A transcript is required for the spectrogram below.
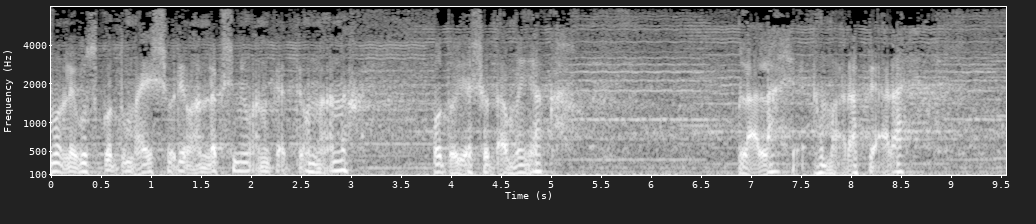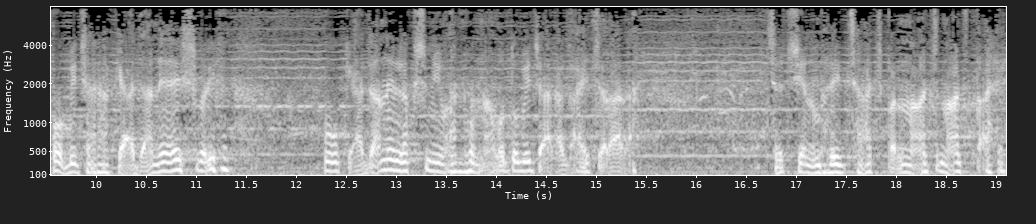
बोले, उसको तुम ऐश्वर्यवान, लक्ष्मीवान कहते हो, नाना, वो तो यशोदा मैया का लाला है, हमारा प्यारा है। वो बेचारा क्या जाने ऐश्वर्य वो क्या जाने लक्ष्मीवान होना? वो तो बेचारा गाय चरा रहा है। चचियन भरी छाछ पर नाच नाचता है।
